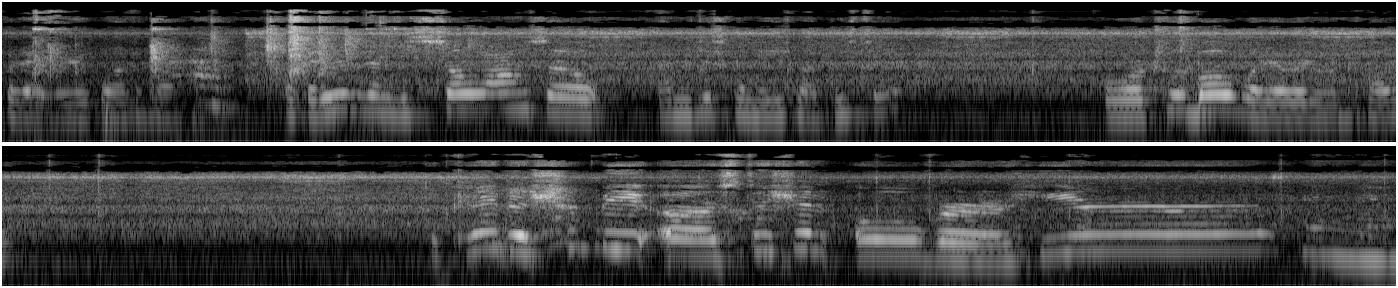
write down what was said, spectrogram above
whatever you want to call. Okay, this is gonna be so long, so I'm just gonna use my booster or turbo, whatever you want to call it. Okay, there should be a station over here. Hmm.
